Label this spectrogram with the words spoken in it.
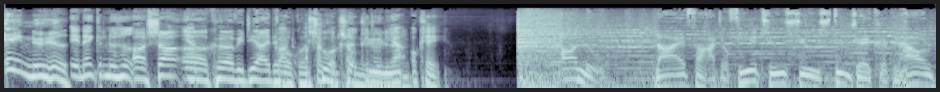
en nyhed, En enkelt nyhed. og så Ja. øh, kører vi direkte Godt, på og så kulturkanylen. kulturkanylen. Ja, okay. Og nu, live fra Radio 24 Studio i København.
